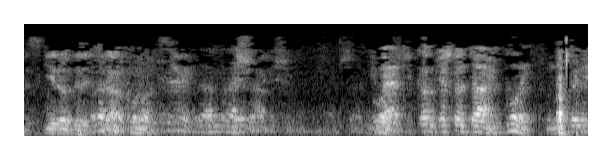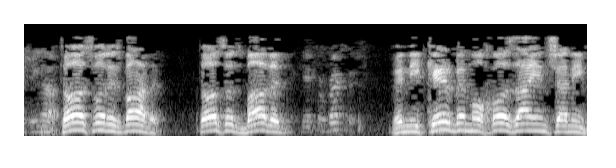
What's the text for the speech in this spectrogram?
Mosquito did its job. Come just on time. Going. When you're finishing up. Tosfot is bothered. Tosfot's bothered. וניקר במוחו זין שנים.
